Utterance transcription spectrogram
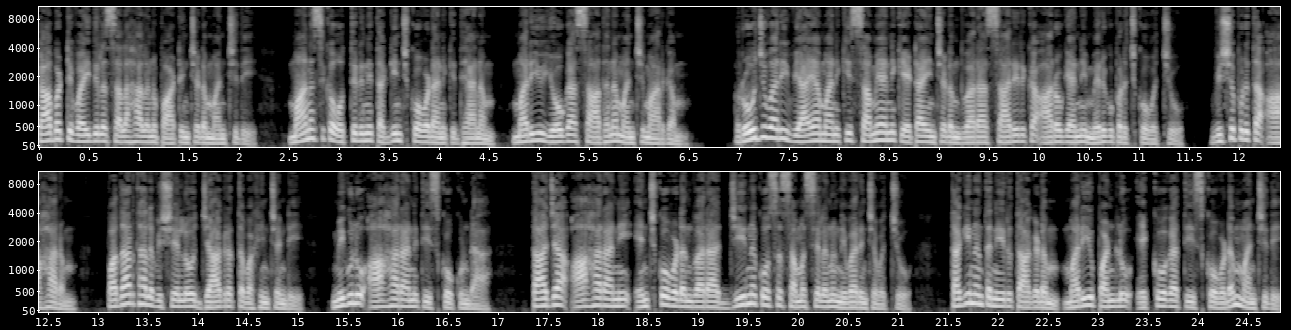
కాబట్టి వైద్యుల సలహాలను పాటించడం మంచిది. మానసిక ఒత్తిడిని తగ్గించుకోవడానికి ధ్యానం మరియు యోగా సాధన మంచి మార్గం. రోజువారీ వ్యాయామానికి సమయాన్ని కేటాయించడం ద్వారా శారీరక ఆరోగ్యాన్ని మెరుగుపరుచుకోవచ్చు. విషపూరిత ఆహారం పదార్థాల విషయంలో జాగ్రత్త వహించండి. మిగులు ఆహారాన్ని తీసుకోకుండా తాజా ఆహారాన్ని ఎంచుకోవడం ద్వారా జీర్ణకోశ సమస్యలను నివారించవచ్చు. తగినంత నీరు తాగడం మరియు పండ్లు ఎక్కువగా తీసుకోవడం మంచిది.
